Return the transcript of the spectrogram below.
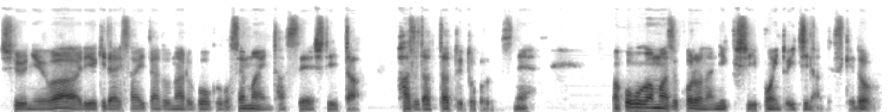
収入は利益大最多となる5億5000万円に達成していたはずだったというところですね。まあ、ここがまずコロナ憎しポイント1なんですけど、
